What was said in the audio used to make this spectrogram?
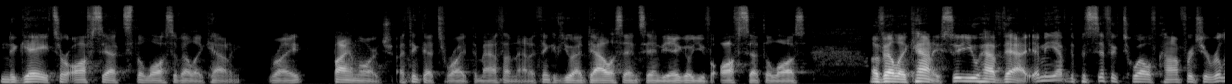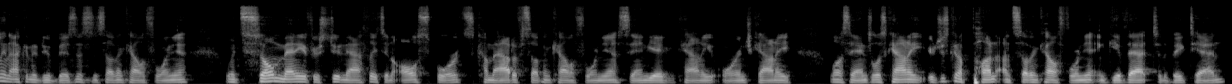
negates or offsets the loss of LA County, right? By and large. I think that's right, the math on that. I think if you had Dallas and San Diego, you've offset the loss of LA County. So you have that. I mean, you have the Pacific 12 Conference. You're really not going to do business in Southern California when so many of your student athletes in all sports come out of Southern California, San Diego County, Orange County, Los Angeles County. You're just going to punt on Southern California and give that to the Big Ten.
